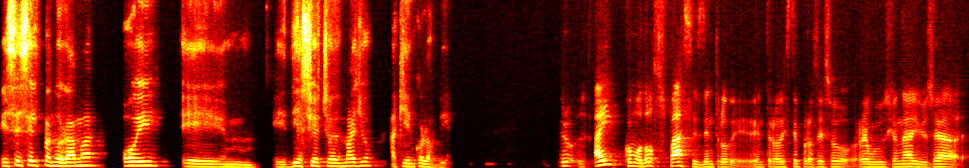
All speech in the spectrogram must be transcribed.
Ese es el panorama hoy, 18 eh, de mayo, aquí en Colombia. Pero hay como dos fases dentro de, dentro de este proceso revolucionario. O sea,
